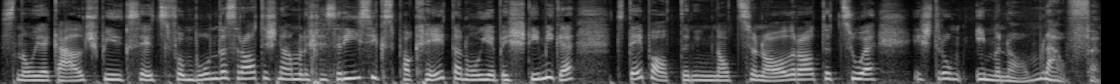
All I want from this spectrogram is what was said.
Das neue Geldspielgesetz vom Bundesrat ist nämlich ein riesiges Paket an neuen Bestimmungen. Die Debatte im Nationalrat dazu ist darum immer noch am Laufen.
